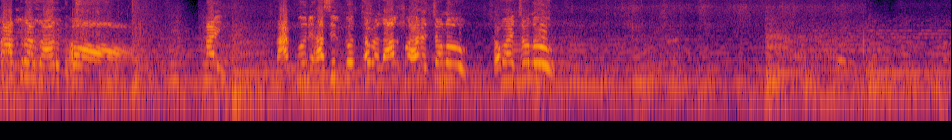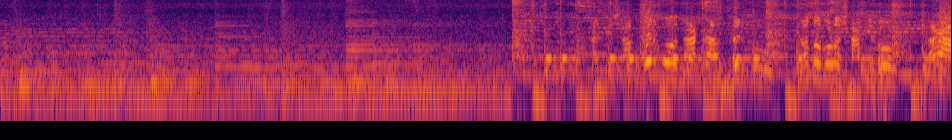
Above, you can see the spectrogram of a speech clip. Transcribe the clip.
সাত রাজার ঘর। নাগমণি হাসিল করতে হবে, লাল পাহাড়ে চলো, সবাই চলো। ধরবো নাগরাজ ধরবো, যত বড় সাপই হোক, দাঁড়া।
